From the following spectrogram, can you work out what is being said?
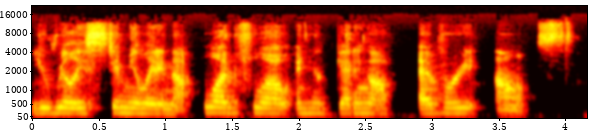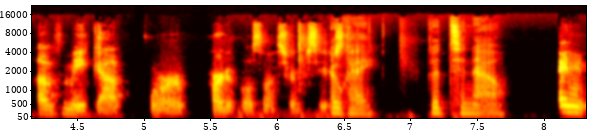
you're really stimulating that blood flow, and you're getting off every ounce of makeup or particles on the surface of your skin. Okay, good to know. And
